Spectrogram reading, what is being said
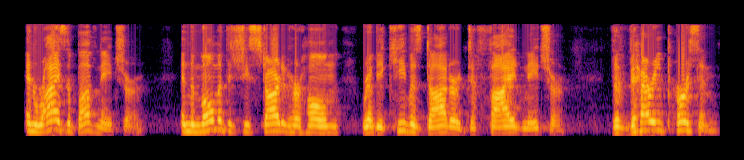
and rise above nature. In the moment that she started her home, Rebbe Akiva's daughter defied nature the very person,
